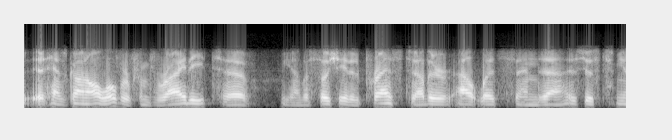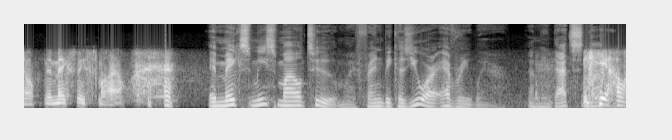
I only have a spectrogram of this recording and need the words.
it has gone all over from Variety to you know the Associated Press to other outlets, and uh, it's just you know it makes me smile. It makes me smile too, my friend, because you are everywhere. I mean, that's not, Yeah.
